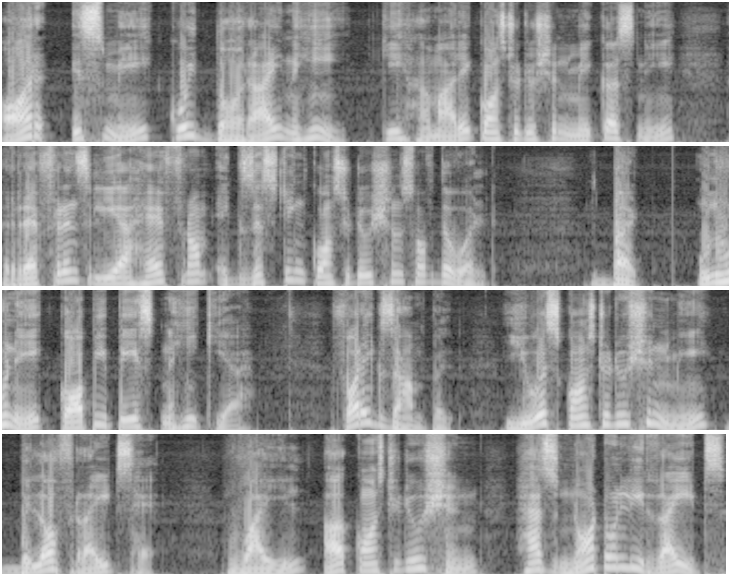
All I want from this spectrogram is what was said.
और इसमें कोई दोहराई नहीं कि हमारे कॉन्स्टिट्यूशन मेकर्स ने रेफरेंस लिया है from existing constitution of the world but उन्होंने कॉपी पेस्ट नहीं किया। फॉर एग्ज़ाम्पल यूएस कॉन्स्टिट्यूशन में बिल ऑफ़ राइट है। While a constitution has not only rights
